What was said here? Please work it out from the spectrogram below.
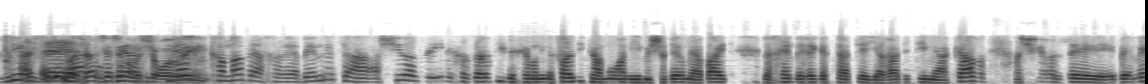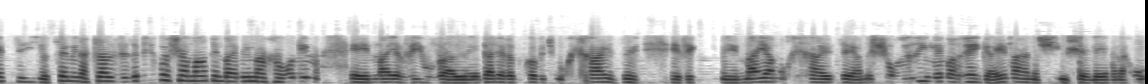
בלי מזל שיש לנו משוררים. לפני המלחמה ואחריה. באמת, השיר הזה, הנה חזרתי לכם, אני נפלתי כאמור, אני משדר מהבית, לכן ברגע קצת ירדתי מהקו. השיר הזה באמת יוצא מן הכלל, וזה בדיוק מה שאמרתם בימים האחרונים, אה, מאיה ויובל, דליה רבקוביץ' מוכיחה את זה, אה, מאיה מוכיחה את זה, המשוררים הם הרגע, הם האנשים שאליהם אנחנו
